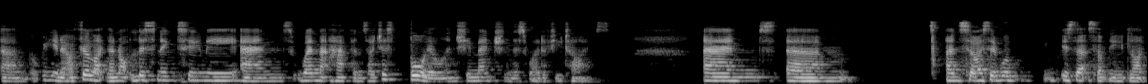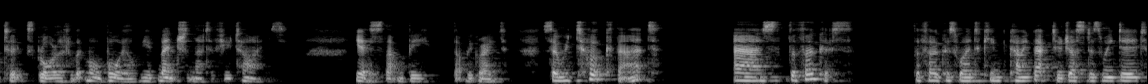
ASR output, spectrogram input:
um, you know, I feel like they're not listening to me. And when that happens, I just boil. And she mentioned this word a few times. And, um, and so I said, well, is that something you'd like to explore a little bit more? Boil, you've mentioned that a few times. Yes, that would be, that'd be great. So we took that as the focus, the focus word to keep coming back to, just as we did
